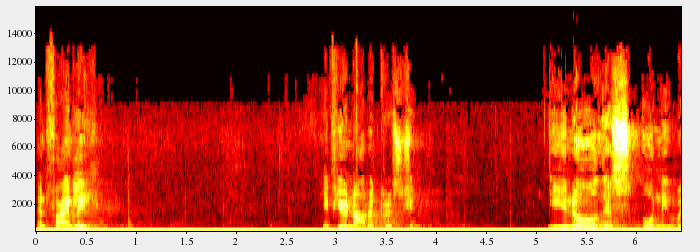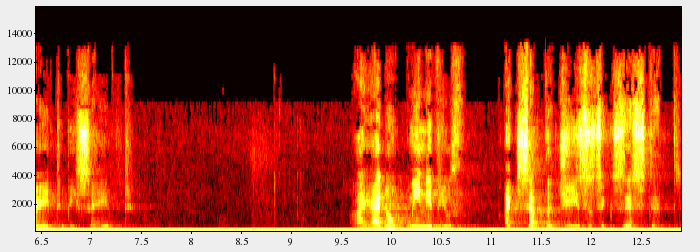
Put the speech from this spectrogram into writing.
And finally, if you're not a Christian, do you know this only way to be saved? I, I don't mean if you accept that Jesus existed.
